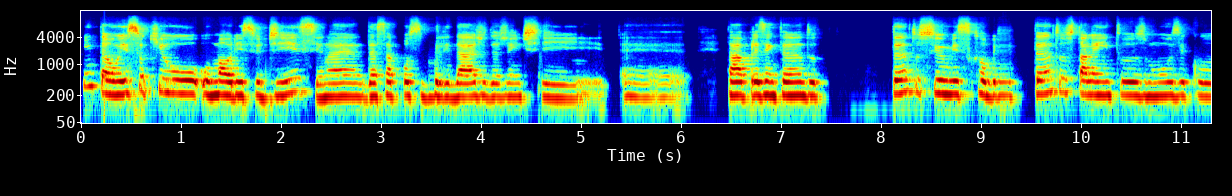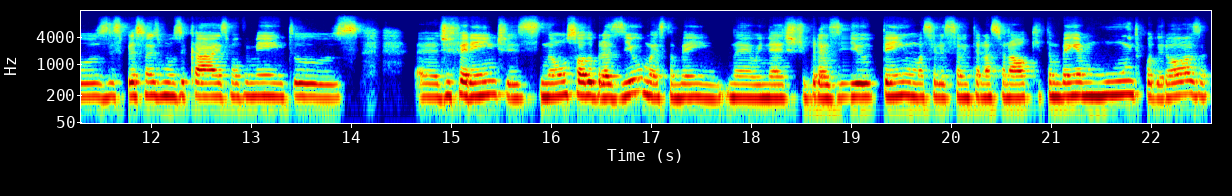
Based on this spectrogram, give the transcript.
Então, isso que o, o Maurício disse, né, dessa possibilidade da gente estar é, tá apresentando tantos filmes sobre tantos talentos músicos, expressões musicais, movimentos é, diferentes, não só do Brasil, mas também né, o Inédit Brasil tem uma seleção internacional que também é muito poderosa.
